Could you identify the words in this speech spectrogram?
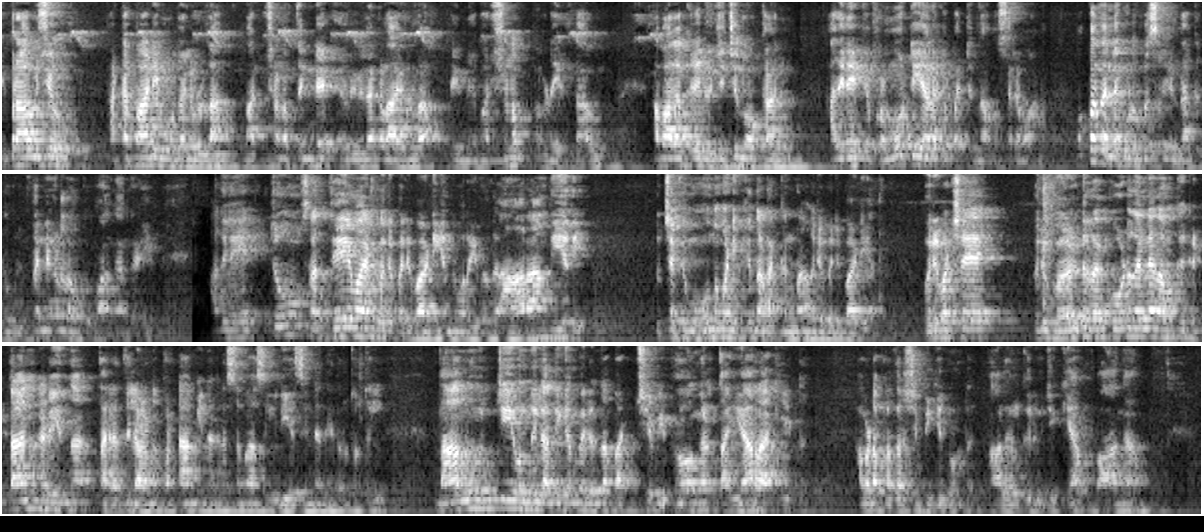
ഇപ്രാവശ്യവും അട്ടപ്പാടി മുതലുള്ള ഭക്ഷണത്തിന്റെ വിവിധങ്ങളായുള്ള പിന്നെ ഭക്ഷണം അവിടെ ഉണ്ടാവും. അപ്പൊ അതൊക്കെ രുചിച്ചു നോക്കാനും അതിനെയൊക്കെ പ്രൊമോട്ട് ചെയ്യാനൊക്കെ പറ്റുന്ന അവസരമാണ്. ഒപ്പം തന്നെ കുടുംബശ്രീ ഉണ്ടാക്കുന്ന ഉൽപ്പന്നങ്ങൾ നമുക്ക് വാങ്ങാൻ കഴിയും. അതിലേറ്റവും ശ്രദ്ധേയമായിട്ടുള്ള ഒരു പരിപാടി എന്ന് പറയുന്നത് ആറാം തീയതി ഉച്ചയ്ക്ക് മൂന്ന് മണിക്ക് നടക്കുന്ന ഒരു പരിപാടിയാണ്. ഒരുപക്ഷെ ഒരു വേൾഡ് റെക്കോർഡ് തന്നെ നമുക്ക് കിട്ടാൻ കഴിയുന്ന തരത്തിലാണ് പട്ടാമ്പി നഗരസഭ സി ഡി എസിന്റെ നേതൃത്വത്തിൽ നാനൂറ്റി ഒന്നിലധികം വരുന്ന ഭക്ഷ്യ വിഭവങ്ങൾ തയ്യാറാക്കിയിട്ട് അവിടെ പ്രദർശിപ്പിക്കുന്നുണ്ട്. ആളുകൾക്ക് രുചിക്കാം വാങ്ങാം.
